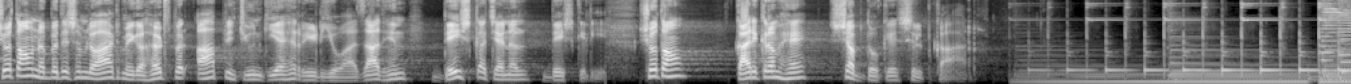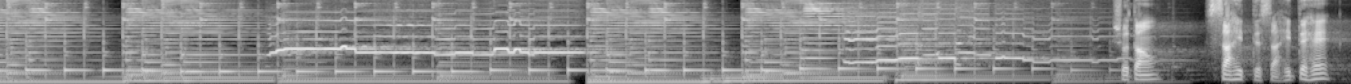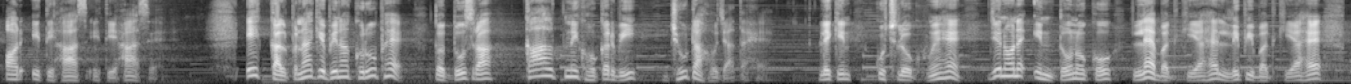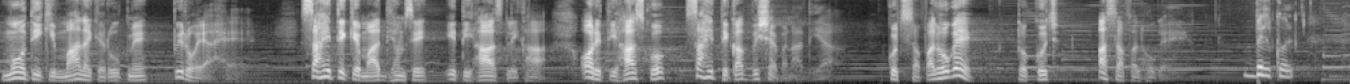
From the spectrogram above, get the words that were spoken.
श्रोताओं, नब्बे दशमलव आठ मेगा हर्ट्स पर आपने ट्यून किया है रेडियो आज़ाद हिंद, देश का चैनल, देश के लिए। श्रोताओं, कार्यक्रम है शब्दों के शिल्पकार। श्रोताओं, साहित्य साहित्य है और इतिहास इतिहास है। एक कल्पना के बिना कुरूप है तो दूसरा काल्पनिक होकर भी झूठा हो जाता है। लेकिन कुछ लोग हुए हैं, जिन्होंने इन दोनों को लयबद्ध किया है, लिपिबद्ध किया है, मोती की माला के रूप में पिरोया है। साहित्य के माध्यम से इतिहास लिखा और इतिहास को साहित्य का विषय बना दिया। कुछ सफल हो गए तो कुछ असफल हो गए। बिल्कुल।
